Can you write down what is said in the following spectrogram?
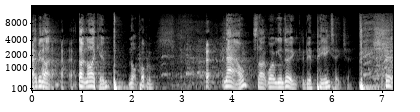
They'd be like, I don't like him, not a problem. Now, it's like, what are we going to do? Going to be a PE teacher. Shit.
